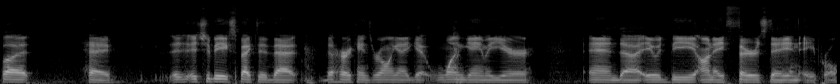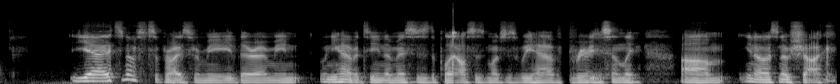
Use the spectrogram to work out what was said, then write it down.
but hey, it, it should be expected that the Hurricanes were only going to get one game a year, and uh, it would be on a Thursday in April. Yeah, it's no surprise for me either. I mean, when you have a team that misses the playoffs as much as we have recently, um, you know, it's no shock.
